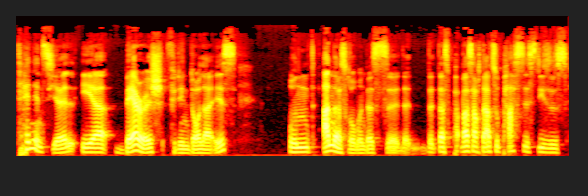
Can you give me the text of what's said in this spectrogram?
tendenziell eher bearish für den Dollar ist und andersrum. Und das, äh, das, was auch dazu passt, ist dieses,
